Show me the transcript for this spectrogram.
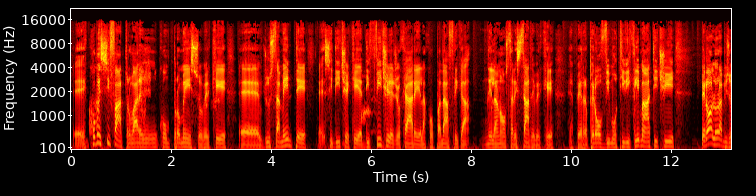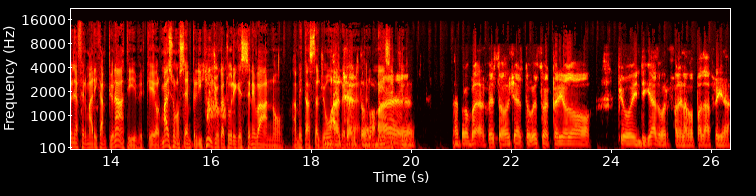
Eh, come si fa a trovare un compromesso? Perché eh, giustamente eh, si dice che è difficile giocare la Coppa d'Africa nella nostra estate perché eh, per, per ovvi motivi climatici però allora bisogna fermare i campionati perché ormai sono sempre di più i giocatori che se ne vanno a metà stagione per, certo, per, un mese è, questo, certo, questo è il periodo più indicato per fare la Coppa d'Africa.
